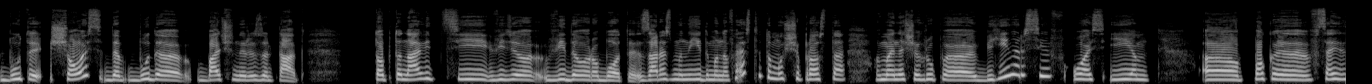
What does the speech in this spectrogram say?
бути щось, де буде бачений результат. Тобто навіть ці відео, відеороботи. Зараз ми не їдемо на фести, тому що просто в мене ще група бігінерсів. Ось і е, поки все,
